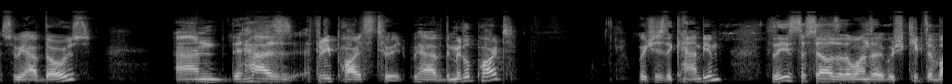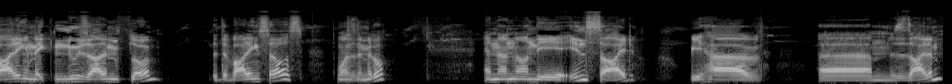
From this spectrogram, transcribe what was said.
so we have those. And it has three parts to it. We have the middle part, which is the cambium. So these two cells are the ones that which keep dividing and make new xylem and phloem, the dividing cells, the ones in the middle. And then on the inside, we have um, xylem,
